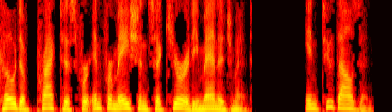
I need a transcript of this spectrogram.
Code of Practice for Information Security Management in 2000.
